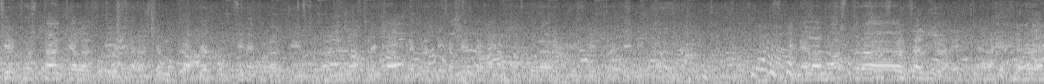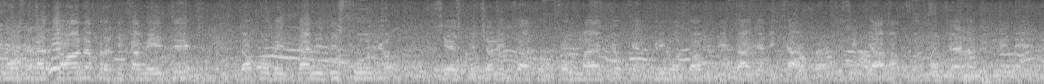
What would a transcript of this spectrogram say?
circostante alla Svizzera, siamo proprio al confine con la Svizzera. Le nostre capre praticamente vanno a pascolare più in Svizzera che in Italia. Nella nostra, nella, nella nostra zona praticamente dopo vent'anni di studio si è specializzato un formaggio che è il primo DOC d'Italia di capra che si chiama Formagella del.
